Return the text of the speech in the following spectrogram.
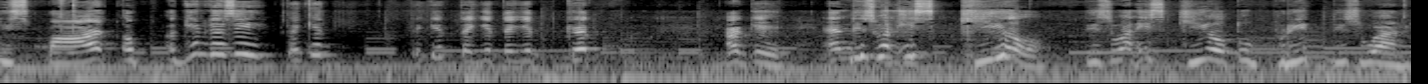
this part. Oh, again, Cassie. Take it. Take it, take it, take it. Good. Okay. And this one is gill. This one is gill to breathe this one.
